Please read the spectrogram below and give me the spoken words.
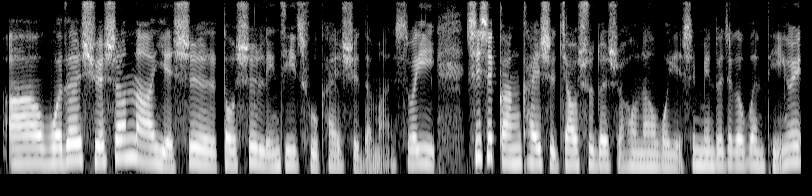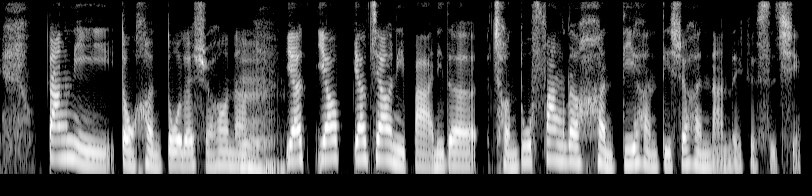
啊，我的学生呢也是都是零基础开始的嘛，所以其实刚开始教书的时候呢，我也是面对这个问题，因为。当你懂很多的时候呢，要要要叫你把你的程度放得很低很低是很难的一个事情。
